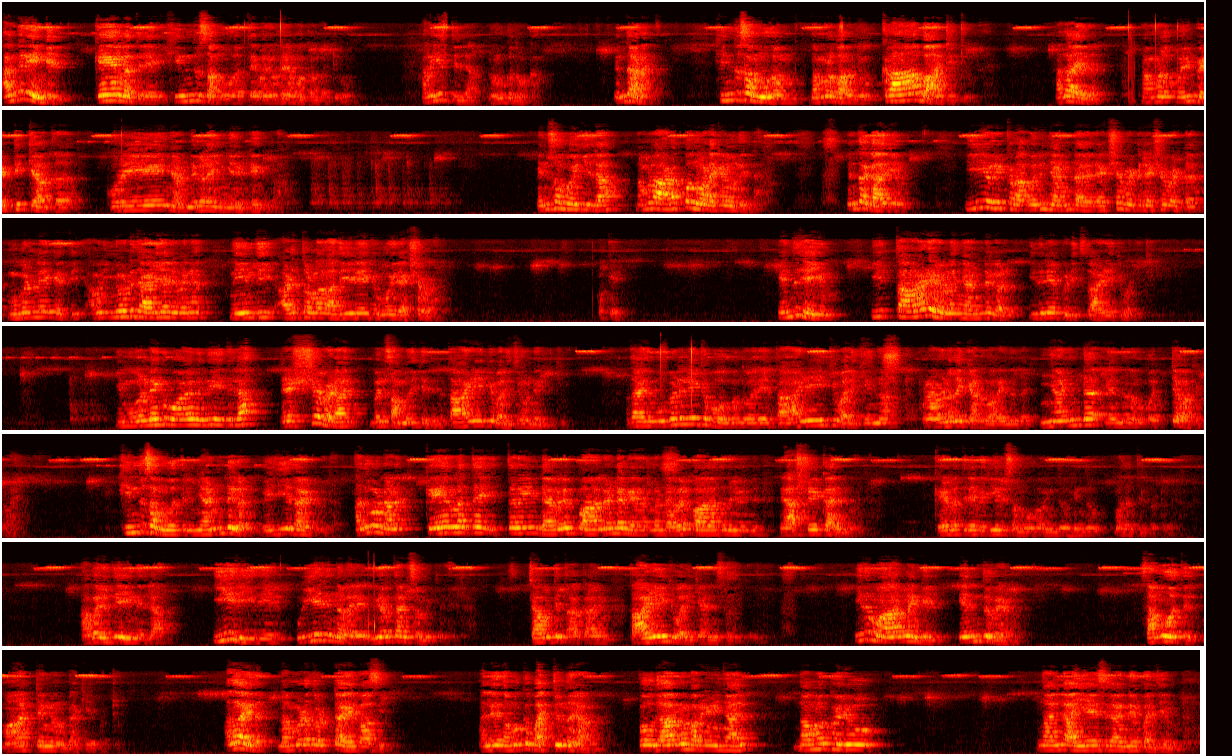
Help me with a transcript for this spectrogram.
അങ്ങനെയെങ്കിൽ കേരളത്തിലെ ഹിന്ദു സമൂഹത്തെ മനോഹരമാക്കാൻ പറ്റുമോ? അറിയത്തില്ല. നമുക്ക് നോക്കാം. എന്താണ്? ഹിന്ദു സമൂഹം നമ്മൾ പറഞ്ഞു ക്രാബ് ആറ്റിറ്റ്യൂഡ് അതായത് നമ്മൾ ഒരു പെട്ടിക്കകത്ത് കുറേ ഞണ്ടുകളെ ഇങ്ങനെ ഇട്ടേക്കുക. എന്ത് സംഭവിക്കില്ല? നമ്മൾ അടപ്പൊന്നും അടയ്ക്കണമെന്നില്ല. എന്താ കാര്യം? ഈ ഒരു ക്ര ഒരു ഞണ്ട് രക്ഷപ്പെട്ട് രക്ഷപ്പെട്ട് മുകളിലേക്ക് എത്തി അവൻ ഇങ്ങോട്ട് ചാടിയാൽ ഇവന് നീന്തി അടുത്തുള്ള നദിയിലേക്ക് പോയി രക്ഷപ്പെടാം. ഓക്കെ. എന്ത് ചെയ്യും? ഈ താഴെയുള്ള ഞണ്ടുകൾ ഇതിനെ പിടിച്ച് താഴേക്ക് വലിക്കും. ഈ മുകളിലേക്ക് പോയാൽ എന്ത് ചെയ്തില്ല രക്ഷപ്പെടാൻ ഇവർ സമ്മതിക്കത്തില്ല. താഴേക്ക് വലിച്ചുകൊണ്ടേയിരിക്കും. അതായത് മുകളിലേക്ക് പോകുന്നവരെ താഴേക്ക് വലിക്കുന്ന പ്രവണതയ്ക്കാണ് പറയുന്നത് ഞണ്ട് എന്ന് നമുക്ക് ഒറ്റ വാക്കി പറയാം. ഹിന്ദു സമൂഹത്തിൽ ഞണ്ടുകൾ വലിയതായിട്ടുണ്ട്. അതുകൊണ്ടാണ് കേരളത്തെ ഇത്രയും ഡെവലപ്പ് ആകേണ്ട കേരളം ഡെവലപ്പ് ആകാത്തതിന് വേണ്ടി രാഷ്ട്രീയക്കാരെന്ന് പറഞ്ഞു കേരളത്തിലെ വലിയൊരു സമൂഹം ഹിന്ദു ഹിന്ദു മതത്തിൽപ്പെട്ടവരാണ്. അവരെന്ത് ചെയ്യുന്നില്ല? ഈ രീതിയിൽ ഉയരുന്നവരെ ഉയർത്താൻ ശ്രമിക്കുന്നില്ല. ചവിട്ടി താക്കാനും താഴേക്ക് വലിക്കാനും ശ്രമിക്കുന്നു. ഇത് മാറണമെങ്കിൽ എന്തു വേണം? സമൂഹത്തിൽ മാറ്റങ്ങൾ ഉണ്ടാക്കിയേ പറ്റൂ. അതായത് നമ്മുടെ തൊട്ട അയൽവാസി അല്ലെങ്കിൽ നമുക്ക് പറ്റുന്ന ഒരാൾ ഇപ്പൊ ഉദാഹരണം പറഞ്ഞു കഴിഞ്ഞാൽ നമുക്കൊരു നല്ല ഐ എ എസുകാരനെ പരിചയമുണ്ട്.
